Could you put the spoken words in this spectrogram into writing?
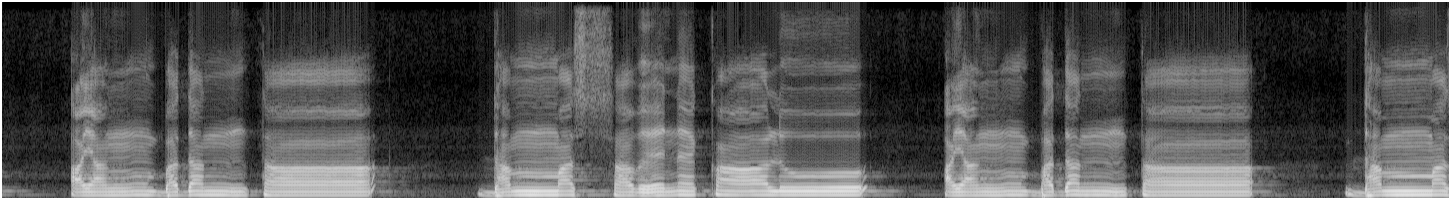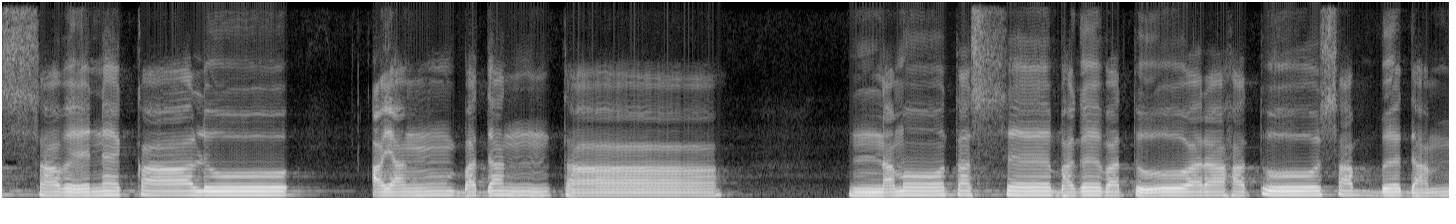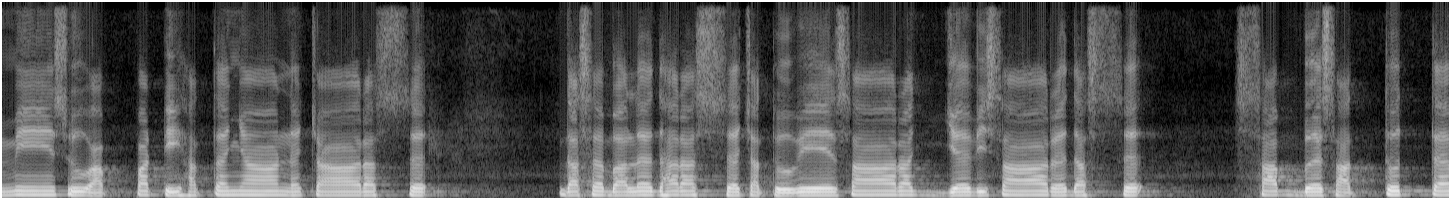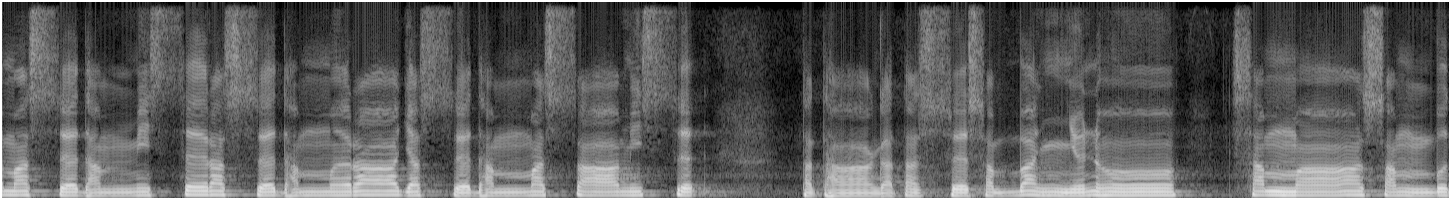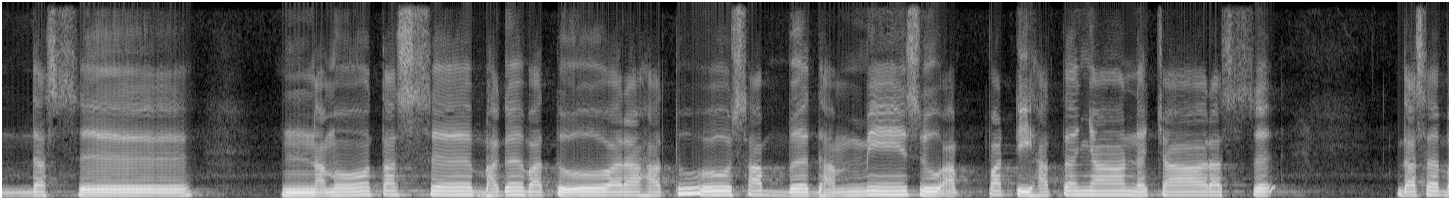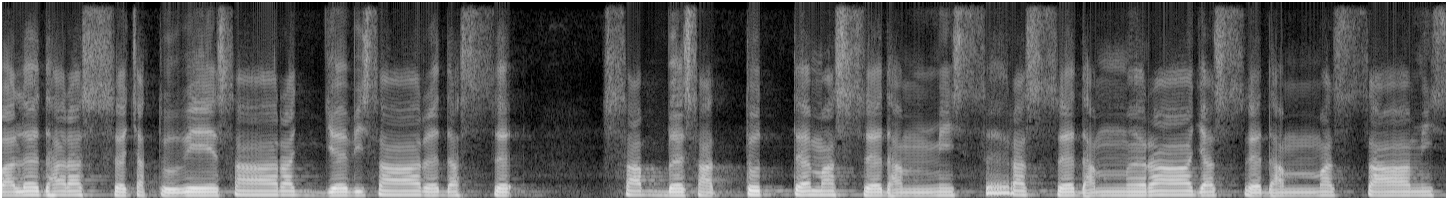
අයං බදන්තා ධම්මස්සවන කාලෝ අයං බදන්තා ධම්මස්සවන කාලු අයං බදන්තා නමෝතස්ස භගවතු අරහතු සබ්බ ධම්මේසු අපපටිහතඥානචාරස්ස දස බලධරස්ස චතුවේ සාරජ්‍ය විසාරදස්ස සබ්බ සත්තුත් උත්තමස්ස ධම්මිස්ස රස්ස ධම්මරාජස්ස ධම්මස්සාමිස්ස තථාගතස්ස සබ්බඤුනෝ සම්මා සම්බුද්දස්ස. නමෝ තස්ස භගවතු අරහතු සබ්බ ධම්මේසු අප්පටිහත ඥානචාරස්ස දස බලධරස්ස චතුවේ සාරජ්‍ය විසරදස්ස සබ්බ සත්තුත්තමස්ස ධම්මිස්ස රස්ස ධම්ම රාජස්ස ධම්මස්සාමිස්ස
